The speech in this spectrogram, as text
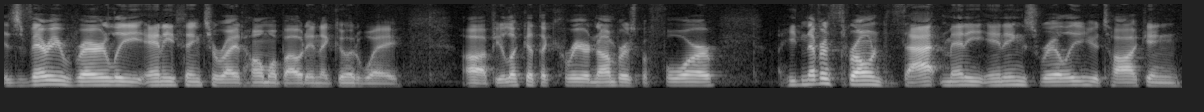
is very rarely anything to write home about in a good way. Uh, if you look at the career numbers before, he'd never thrown that many innings, really. You're talking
